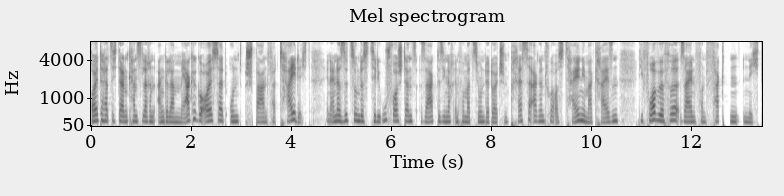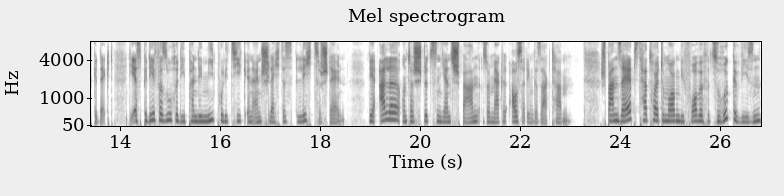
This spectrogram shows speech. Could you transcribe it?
Heute hat sich dann Kanzlerin Angela Merkel geäußert und Spahn verteidigt. In einer Sitzung des CDU-Vorstands sagte sie nach Informationen der deutschen Presseagentur aus Teilnehmerkreisen, die Vorwürfe seien von Fakten nicht gedeckt. Die SPD versuche, die Pandemiepolitik in ein schlechtes Licht zu stellen. Wir alle unterstützen Jens Spahn, soll Merkel außerdem gesagt haben. Spahn selbst hat heute Morgen die Vorwürfe zurückgewiesen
